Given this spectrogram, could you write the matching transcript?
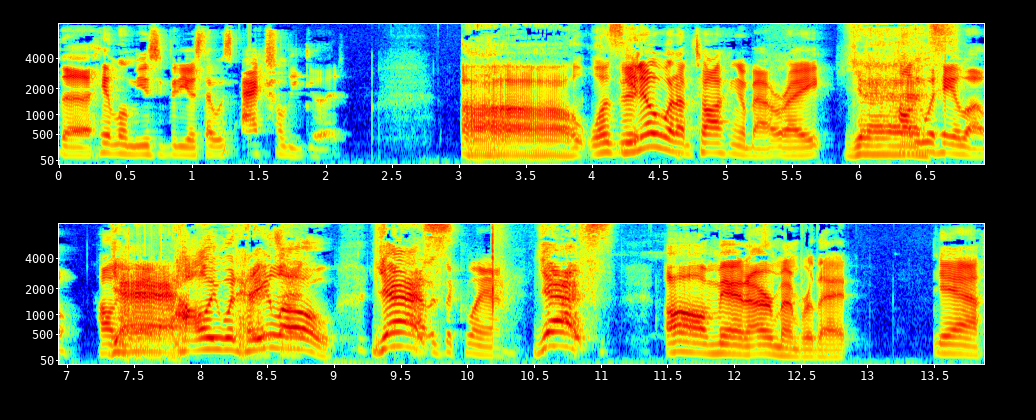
the halo music videos that was actually good Oh, was it? you know what i'm talking about right Yeah, hollywood halo hollywood Yeah, Halo. Hollywood Halo. Yes. that was the clan yes. Oh man, I remember that. yeah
